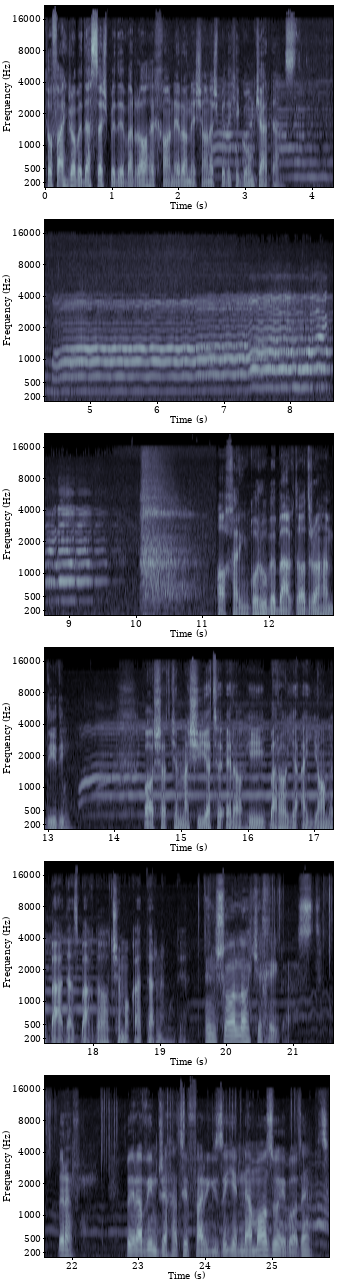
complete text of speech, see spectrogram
تفنگ را به دستش بده و راه خانه را نشانش بده که گم کرده است. آخرین غروب بغداد را هم دیدیم. باشد که مشیت الهی برای ایام بعد از بغداد چه مقدر نموده. انشاالله که خیر است. برویم. برویم جهت فریزه نماز و عبادت.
